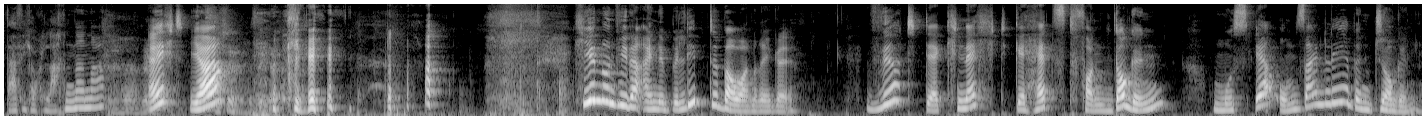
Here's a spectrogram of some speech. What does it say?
Darf ich auch lachen danach? Echt? Ja? Okay. Hier nun wieder eine beliebte Bauernregel. Wird der Knecht gehetzt von Doggen, muss er um sein Leben joggen.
